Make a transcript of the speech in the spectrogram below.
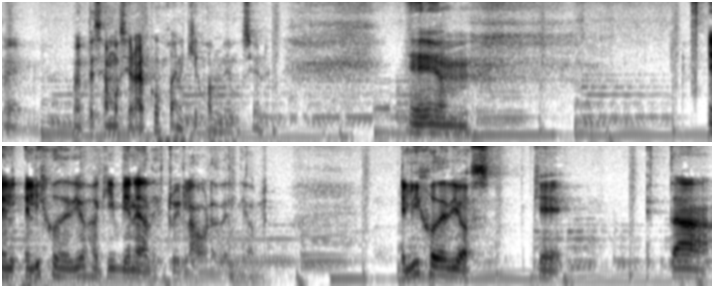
Me, empecé a emocionar con Juan, es que Juan me emociona. Em, el, Hijo de Dios aquí viene a destruir la obra del diablo. El Hijo de Dios que está.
